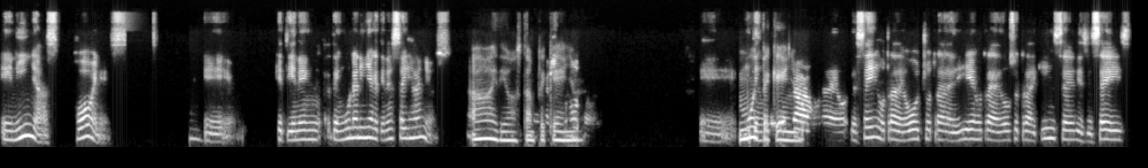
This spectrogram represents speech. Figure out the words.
eh, niñas jóvenes mm. eh, que tienen, tengo una niña que tiene seis años. Ay Dios, tan pequeña. Eh, Muy pequeña. Una de, 6, otra de 8, otra de 10, otra de 12, otra de 15, 16.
